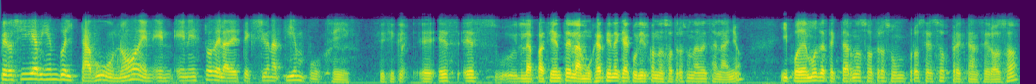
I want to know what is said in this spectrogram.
pero sigue habiendo el tabú, ¿no? En, en, en esto de la detección a tiempo. Sí, sí, sí. Eh, es, es la paciente, la mujer tiene que acudir con nosotros una vez al año y podemos detectar nosotros un proceso precanceroso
